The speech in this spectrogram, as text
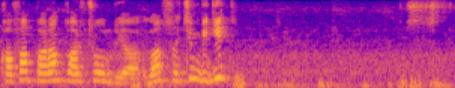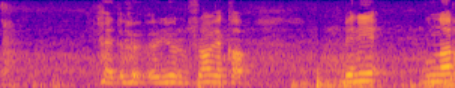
Kafam paramparça oldu ya. Lan saçım bir git. Evet ölüyorum şu an ve beni bunlar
